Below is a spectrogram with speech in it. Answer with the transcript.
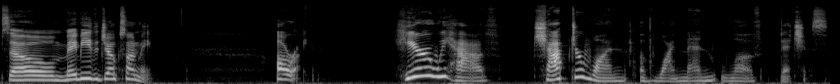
So maybe the joke's on me. All right. Here we have chapter 1 of Why Men Love Bitches.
